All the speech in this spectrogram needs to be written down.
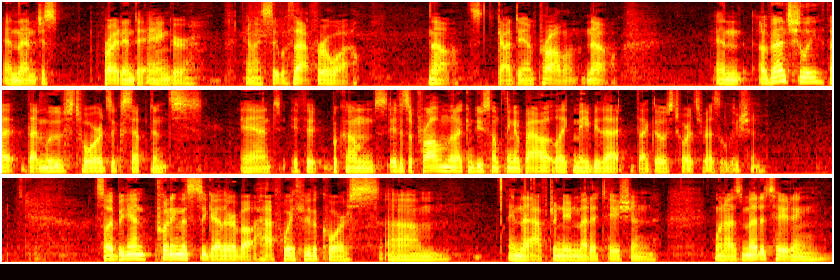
and then just right into anger, and I sit with that for a while. No, it's a goddamn problem. No. And eventually that, that moves towards acceptance. And if it becomes, if it's a problem that I can do something about, like maybe that, that goes towards resolution. So I began putting this together about halfway through the course um, in the afternoon meditation. When I was meditating,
